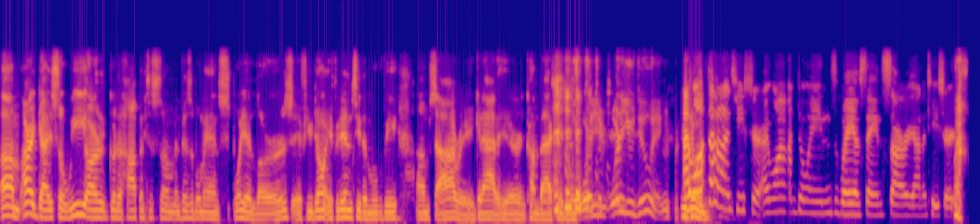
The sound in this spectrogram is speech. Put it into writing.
Um, all right, guys. So we are gonna hop into some Invisible Man spoilers. If you don't, if you didn't see the movie, I'm sorry. Get out of here and come back. Maybe what are you What are you doing? What are I you want that on a t-shirt. I want Duane's way of saying sorry on a t-shirt.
